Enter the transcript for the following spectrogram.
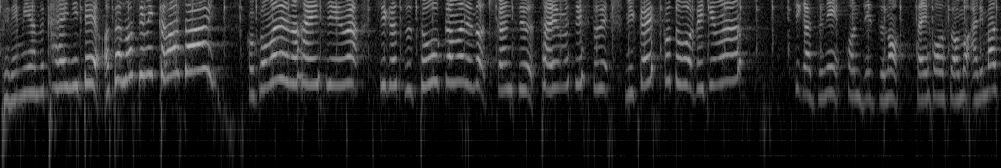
プレミアム会にてお楽しみください。ここまでの配信は4月10日までの期間中タイムシフトで見返すこともできます。4月に本日の再放送もあります。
